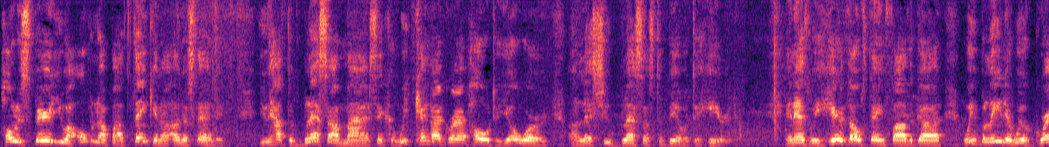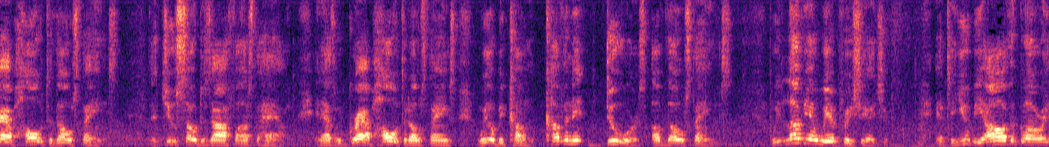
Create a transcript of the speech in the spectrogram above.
Holy Spirit, you are opening up our thinking, our understanding. You have to bless our minds, because we cannot grab hold to your word unless you bless us to be able to hear it. And as we hear those things, Father God, we believe that we'll grab hold to those things that you so desire for us to have. And as we grab hold to those things, we'll become covenant doers of those things. We love you and we appreciate you. And to you be all the glory,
